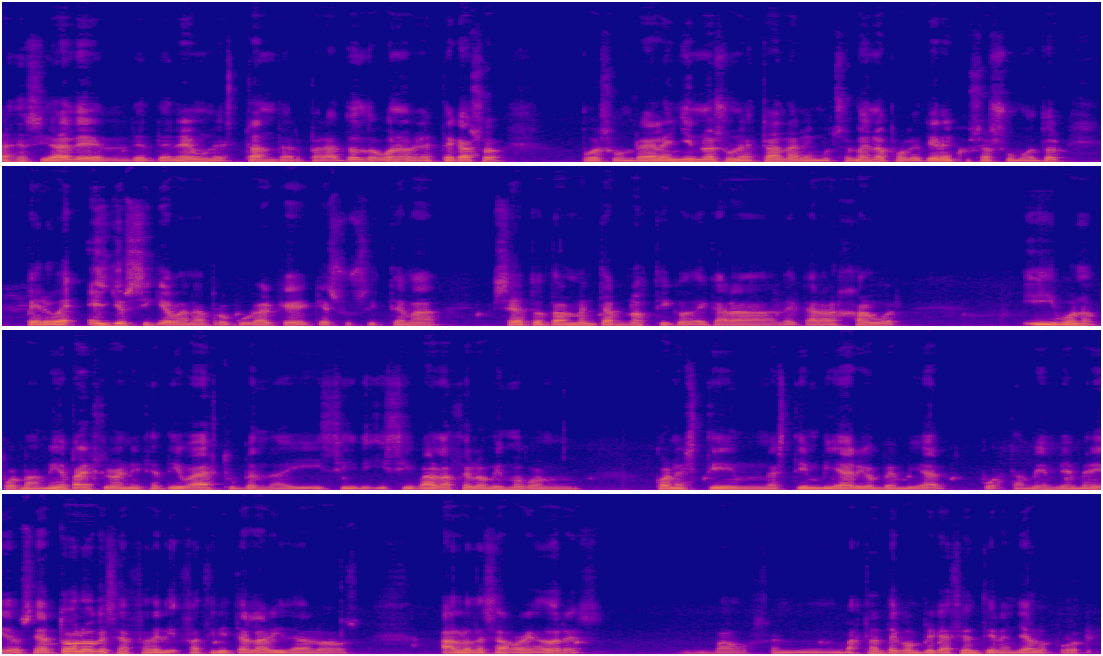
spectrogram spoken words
necesidad de, tener un estándar para todo. Bueno, en este caso, pues un Real Engine no es un estándar ni mucho menos, porque tienes que usar su motor, pero ellos sí que van a procurar que, que su sistema sea totalmente agnóstico de cara, de cara al hardware. Y bueno, pues a mí me parece una iniciativa estupenda. Y si, y si Valve hace lo mismo con, con Steam, Steam VR y OpenVR, pues también bienvenido. O sea, todo lo que sea facilitar la vida a los, a los desarrolladores, vamos, bastante complicación tienen ya los pobres.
